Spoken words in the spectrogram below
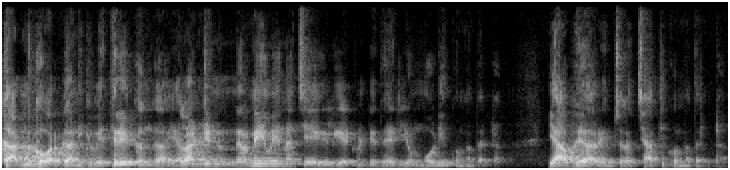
కార్మిక వర్గానికి వ్యతిరేకంగా ఎలాంటి నిర్ణయమైనా చేయగలిగేటువంటి ధైర్యం మోడీకి ఉన్నదట. యాభై ఆరు ఇంచుల ఛాతీకి ఉన్నదట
